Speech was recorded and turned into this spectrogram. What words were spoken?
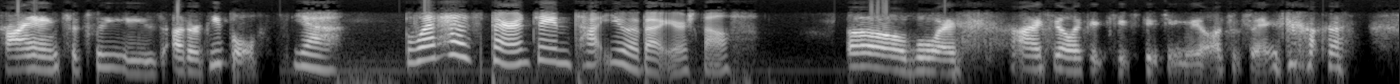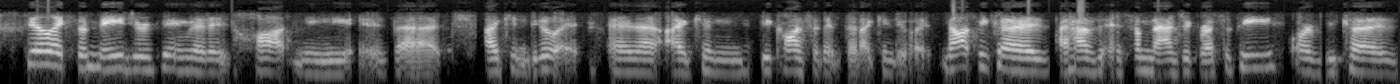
trying to please other people. Yeah. What has parenting taught you about yourself? Oh boy, I feel like it keeps teaching me lots of things. I feel like the major thing that it taught me is that I can do it and that I can be confident that I can do it. Not because I have some magic recipe or because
